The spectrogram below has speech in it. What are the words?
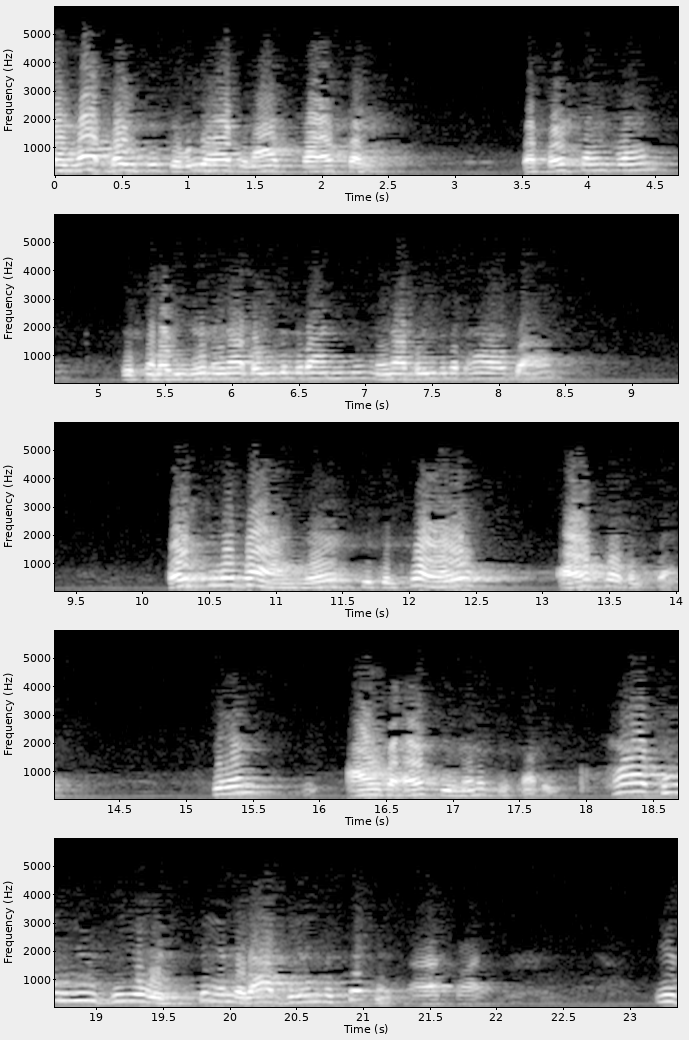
Then what basis do we have tonight for our faith? The first thing, friends, that some of you here may not believe in divine healing, may not believe in the power of God. First, you were born here to control all circumstances. Sin, I want to ask you, a minister, something. How can you deal with sin without dealing with sickness? That's right. You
